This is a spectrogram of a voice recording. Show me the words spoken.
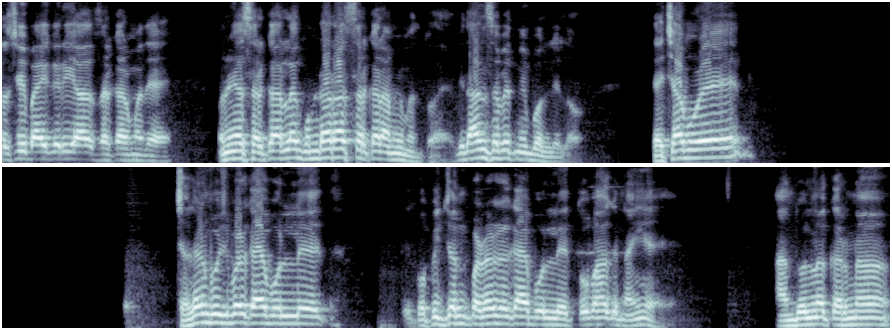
तशी भाईगिरी या सरकारमध्ये आहे. म्हणून या सरकारला गुंडाराज सरकार आम्ही म्हणतोय. विधानसभेत मी बोललेलो. त्याच्यामुळे छगन भुजबळ काय बोलले गोपीचंद पडळकर काय बोलले तो भाग नाही आहे आंदोलनं करणं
